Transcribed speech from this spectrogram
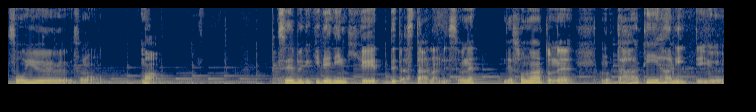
そういうそのまあ西部劇で人気が出たスターなんですよね。でその後ねあのダーティーハリーっていう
